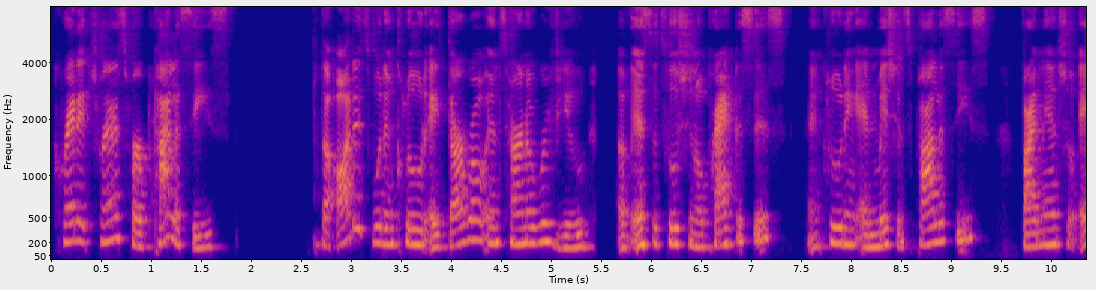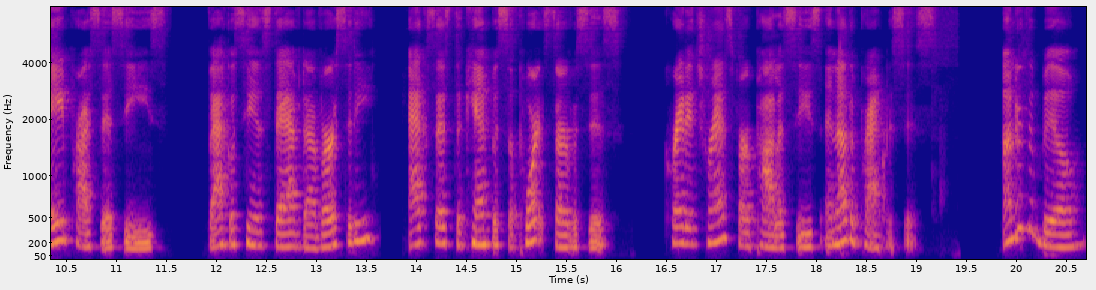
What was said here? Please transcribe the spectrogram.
credit transfer policies. The audits would include a thorough internal review of institutional practices, including admissions policies, financial aid processes, faculty and staff diversity, access to campus support services, credit transfer policies, and other practices. Under the bill,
